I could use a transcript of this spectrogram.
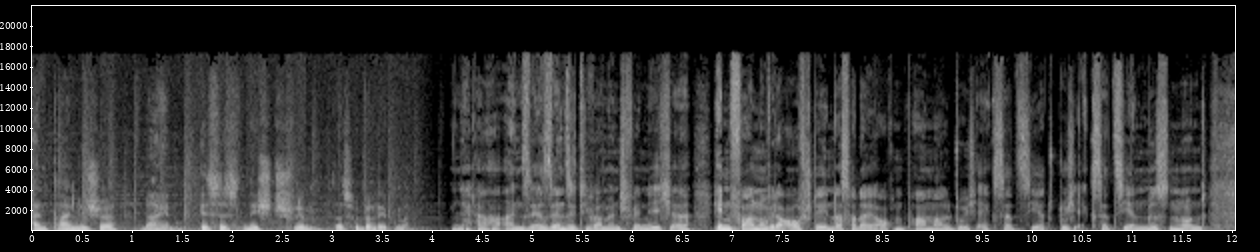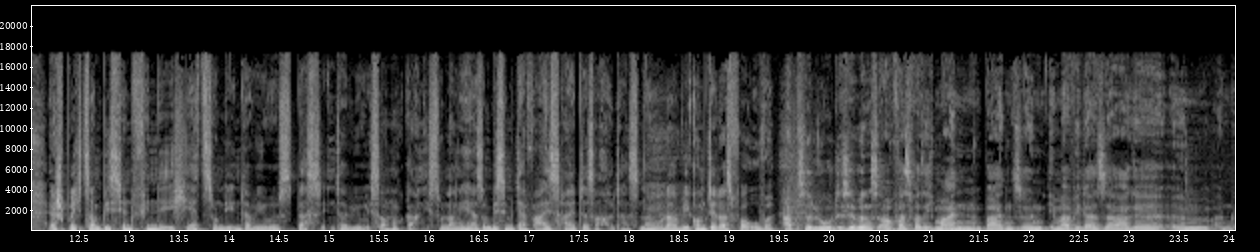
ein peinlicher Nein. Ist es nicht schlimm, das überlebt man. Ja, ein sehr sensitiver Mensch, finde ich. Äh, hinfallen und wieder aufstehen, das hat er ja auch ein paar Mal durchexerziert, durchexerzieren müssen. Und er spricht so ein bisschen, finde ich jetzt, und die Interviews, das Interview ist auch noch gar nicht so lange her, so ein bisschen mit der Weisheit des Alters. Ne? Oder wie kommt dir das vor, Uwe? Absolut. Ist übrigens auch was, was ich meinen beiden Söhnen immer wieder sage. Ähm,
